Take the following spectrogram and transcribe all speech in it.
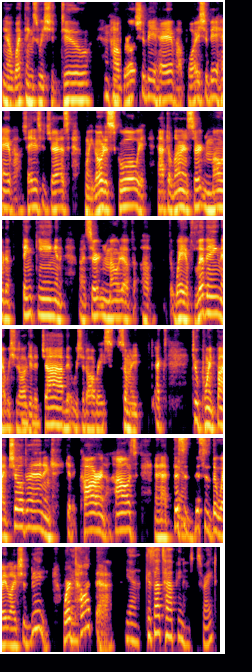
you know, what things we should do, how mm-hmm. girls should behave, how boys should behave, how they should dress. When we go to school, we have to learn a certain mode of thinking and a certain mode of, of the way of living, that we should all get a mm-hmm. job, that we should all raise so many X 2.5 children and get a car and a house, and that this Yeah. is this is the way life should be. We're Yeah. taught that. Yeah, because that's happiness, right?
